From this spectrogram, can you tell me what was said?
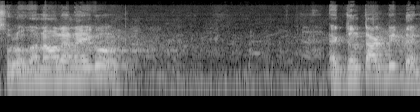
স্লোগান হলে নাই গো। একজন তাকবির দেন।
